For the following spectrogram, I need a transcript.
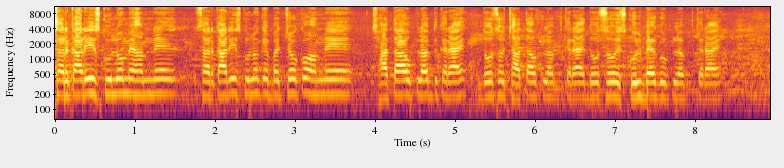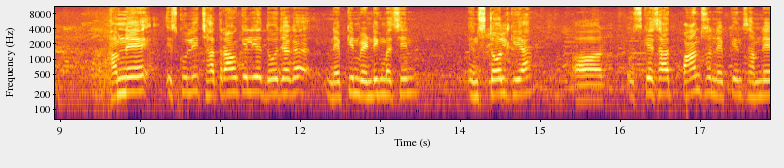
सरकारी स्कूलों में हमने, सरकारी स्कूलों के बच्चों को हमने छाता उपलब्ध कराए 200 छाता उपलब्ध कराए 200 स्कूल बैग उपलब्ध कराए। हमने स्कूली छात्राओं के लिए दो जगह नेपकिन वेंडिंग मशीन इंस्टॉल किया और उसके साथ 500 सौ नेपकिन हमने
